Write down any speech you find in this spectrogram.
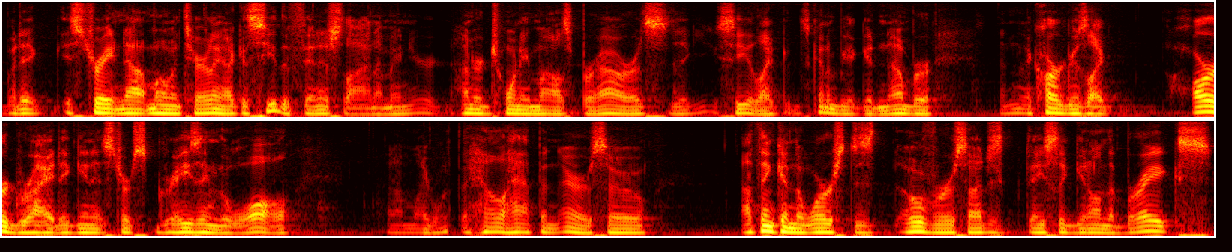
But it, it straightened out momentarily. I could see the finish line. I mean, you're 120 miles per hour. It's you see, like, it's going to be a good number. And the car goes like hard right again. It starts grazing the wall. And I'm like, what the hell happened there? So I thinking the worst is over. So I just basically get on the brakes.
